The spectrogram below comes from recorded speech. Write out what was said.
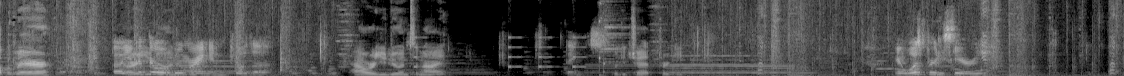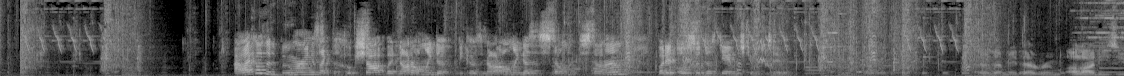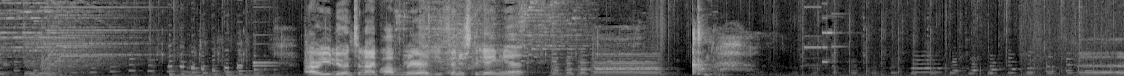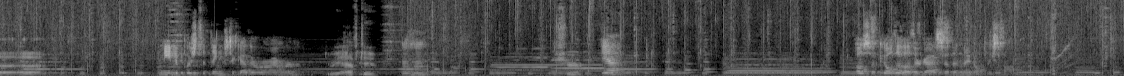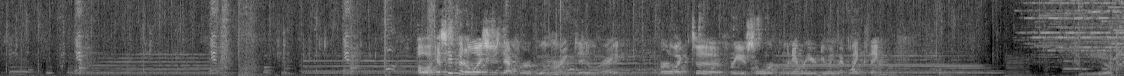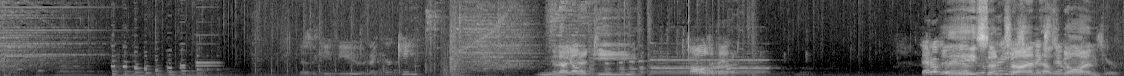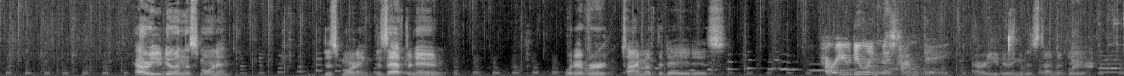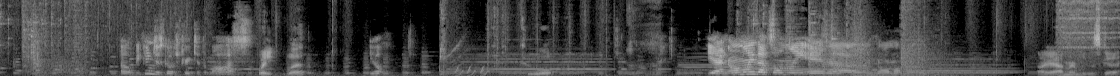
Papa Bear! Uh, How you are can you throw doing? a boomerang and kill the How are you doing tonight? Thanks. Look at chat, turkey. It was pretty scary. I like how the boomerang is like the hook shot, but not only do, because not only does it stun stun him, but it also does damage to him too. Yeah, that made that room a lot easier. hmm How are you doing tonight, Papa Bear? Have you finished the game yet? Uh, We need to push the things together. Remember? do we have to? Mm-hmm. You sure? Yeah. Also, kill the other guys so then they don't respawn. Use that for a boomerang too, right? Or like to free your sword whenever you're doing the clank thing. Yep. Does it give you nightmare key? Nightmare key. A bit. That'll, Hey, the boomerang also sunshine, how's it them a lot going? How are you doing this morning? This morning. This afternoon. Whatever time of the day it is. How are you doing this time of day? How are you doing this time of day? Oh, we can just go straight to the boss. Wait, what? Yep. Cool. Yeah, normally that's only in uh, normal mode. Oh yeah, I remember this guy.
